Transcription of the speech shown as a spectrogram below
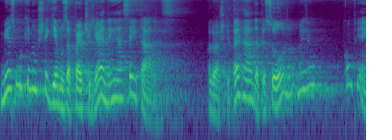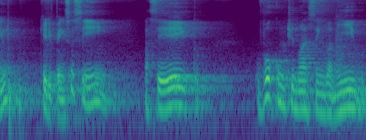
mesmo que não cheguemos a partilhar nem a aceitá-las. Olha, eu acho que está errada a pessoa, não, mas eu compreendo que ele pensa assim, aceito, vou continuar sendo amigo.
